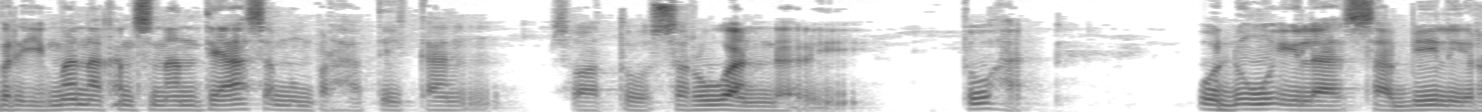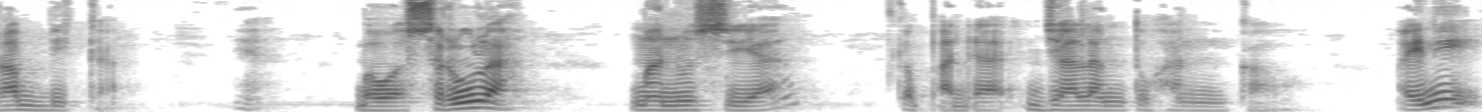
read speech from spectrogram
beriman akan senantiasa memperhatikan suatu seruan dari Tuhan. Ud'u ila sabili rabbika. Ya. Bahwa serulah manusia kepada jalan Tuhan engkau. Nah, ini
